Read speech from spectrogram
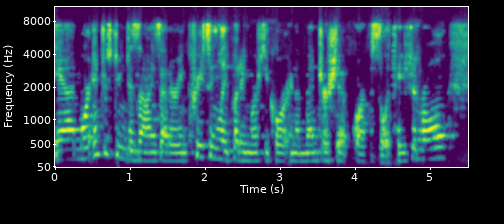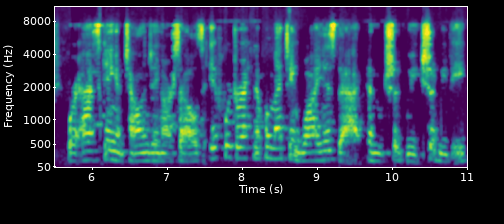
and more interesting designs that are increasingly putting Mercy Corps in a mentorship or facilitation role. We're asking and challenging ourselves if we're direct implementing, why is that, and should we should we be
